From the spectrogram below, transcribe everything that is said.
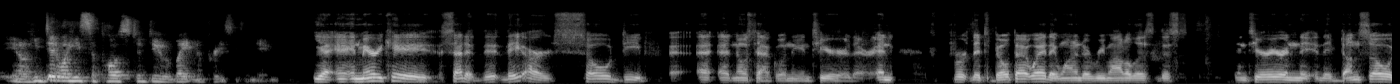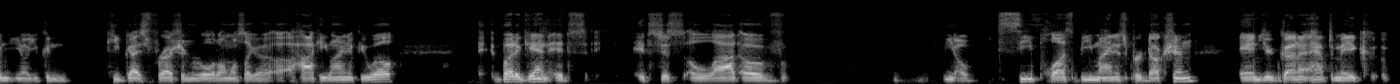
you know, he did what he's supposed to do late in the preseason game. Yeah, and, and Mary Kay said it. They, they are so deep at, at, nose tackle in the interior there, and for it's built that way. They wanted to remodel this this interior, and they, they've done so. And you know, you can keep guys fresh and roll it almost like a, a hockey line, if you will. But again, it's it's just a lot of you know C plus B minus production, and you're gonna have to make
